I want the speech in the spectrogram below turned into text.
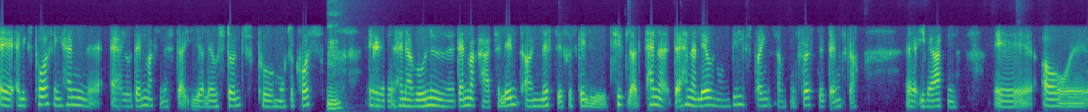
Øh, Alex Porsing, han øh, er jo Danmarksmester i at lave stunt på motocross. Mm. Øh, han har vundet Danmark har talent og en masse forskellige titler. Han, er, han har lavet nogle vilde spring som den første dansker øh, i verden. Øh, og, øh,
